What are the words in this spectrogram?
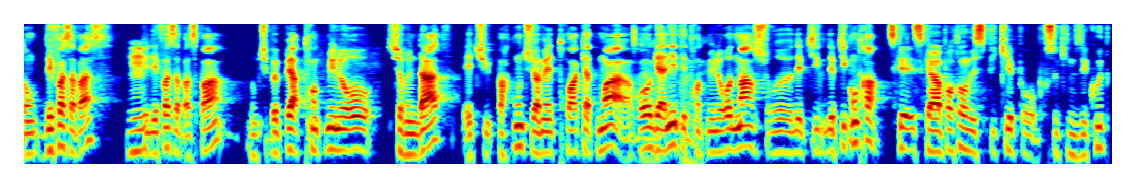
Donc des fois ça passe, Hmm. puis des fois ça passe pas. Donc tu peux perdre 30 000 euros sur une date, et tu, par contre tu vas mettre 3-4 mois à regagner tes 30 000 euros de marge sur euh, des petits, des petits contrats. Ce qui, est, ce qui est important d'expliquer pour, pour ceux qui nous écoutent,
